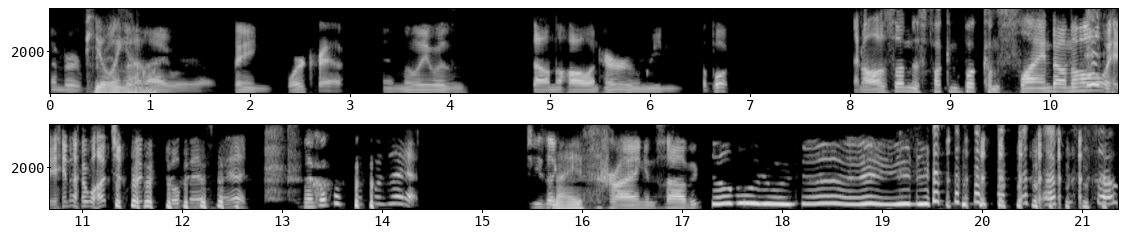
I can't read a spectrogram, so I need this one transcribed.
remember Peeling Brazen and out. I were uh, playing Warcraft, and Lily was down the hall in her room reading a book. And all of a sudden, this fucking book comes flying down the hallway, and I watch it go past my head. I'm like, what the fuck was that? She's like nice. crying and sobbing. Someone died. I'm so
